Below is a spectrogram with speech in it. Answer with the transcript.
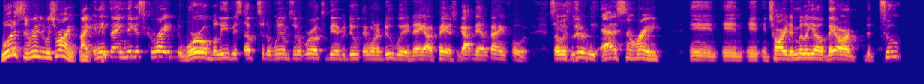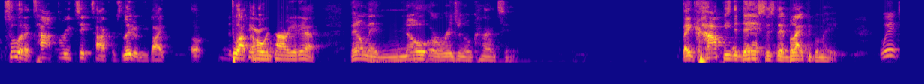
Wilderson really was right. Like anything niggas create, the world believe it's up to the whims of the world to be able to do what they want to do with it. And they ain't gotta pay us a goddamn thing for it. So it's literally Addison Rae and and and, and Charli D'Amelio. They are the two two of the top three TikTokers, literally. Like throughout the whole entirety of the app. They don't make no original content. They copy the dances that black people made. Which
